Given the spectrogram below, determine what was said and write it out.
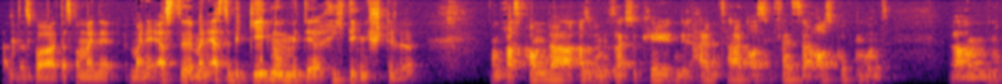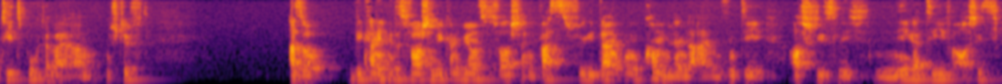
Also das war, das war meine, meine, erste, meine erste Begegnung mit der richtigen Stille. Und was kommt da, also wenn du sagst, okay, in den halben Tag aus dem Fenster rausgucken und ähm, ein Notizbuch dabei haben, einen Stift. Also wie kann ich mir das vorstellen? Wie können wir uns das vorstellen? Was für Gedanken kommen denn da ein? Sind die ausschließlich negativ, ausschließlich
